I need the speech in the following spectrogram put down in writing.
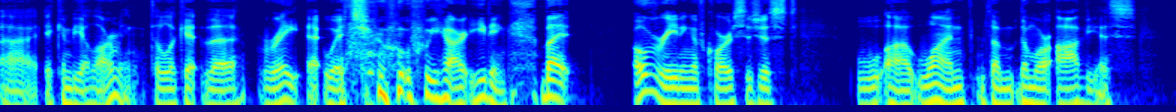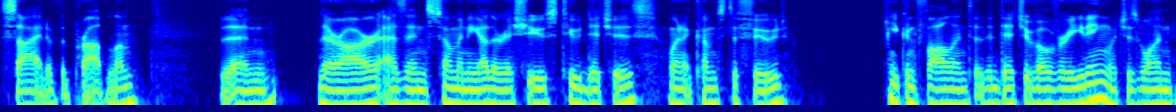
uh, it can be alarming to look at the rate at which we are eating. But overeating, of course, is just uh, one the the more obvious side of the problem. Then there are, as in so many other issues, two ditches when it comes to food. You can fall into the ditch of overeating, which is one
